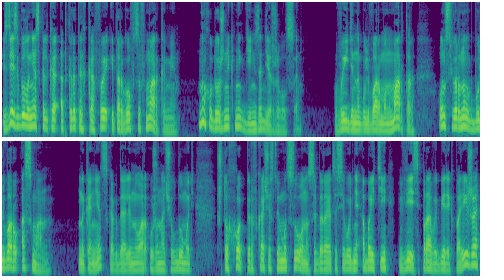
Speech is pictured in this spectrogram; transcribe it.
Здесь было несколько открытых кафе и торговцев марками, но художник нигде не задерживался. Выйдя на бульвар Монмартр, он свернул к бульвару Осман. Наконец, когда Ленуар уже начал думать, что Хоппер в качестве мациона собирается сегодня обойти весь правый берег Парижа,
